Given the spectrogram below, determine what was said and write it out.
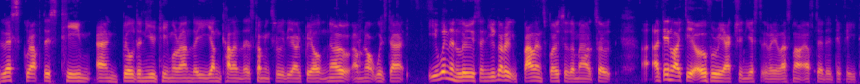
let's grab this team and build a new team around the young talent that's coming through the IPL. No, I'm not with that. You win and lose, and you've got to balance both of them out. So I didn't like the overreaction yesterday, last night after the defeat.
